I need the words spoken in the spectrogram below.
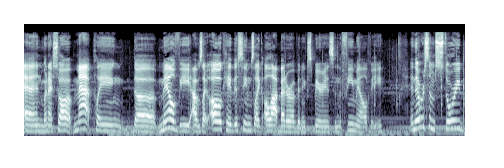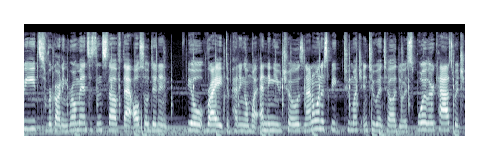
And when I saw Matt playing the male V, I was like, oh, okay, this seems like a lot better of an experience than the female V. And there were some story beats regarding romances and stuff that also didn't feel right depending on what ending you chose. And I don't want to speak too much into it until I do a spoiler cast, which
